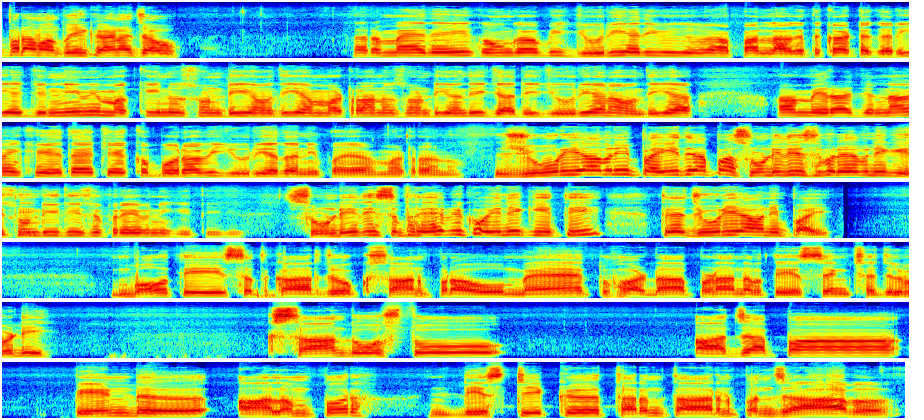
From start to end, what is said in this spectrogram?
ਭਰਾਵਾਂ ਤੁਸੀਂ ਕਹਿਣਾ ਚਾਹੋ? ਸਰ ਮੈਂ ਤਾਂ ਇਹੀ ਕਹੂੰਗਾ ਵੀ ਯੂਰੀਆ ਦੀ ਵੀ ਆਪਾਂ ਲਾਗਤ ਘੱਟ ਕਰੀਏ। ਜਿੰਨੀ ਵੀ ਮੱਕੀ ਨੂੰ ਸੁੰਡੀ ਆਉਂਦੀ ਆ ਮਟਰਾਂ ਨੂੰ ਸੁੰਡੀ ਆਉਂਦੀ ਜਿਆਦੀ ਯੂਰੀਆ ਨਾਲ ਆਉਂਦੀ ਆ ਆ ਮੇਰਾ ਜਿੰਨਾ ਵੀ ਖੇਤ ਹੈ ਚ ਇੱਕ ਬੋਰਾ ਵੀ ਯੂਰੀਆ ਦਾ ਨਹੀਂ ਪਾਇਆ ਮਟਰਾਂ ਨੂੰ। ਯੂਰੀਆ ਵੀ ਨਹੀਂ ਪਈ ਤੇ ਆਪਾਂ ਸੁੰਡੀ ਦੀ ਸਪਰੇਅ ਵੀ ਨਹੀਂ ਕੀਤੀ। ਸੁੰਡੀ ਦੀ ਸਪਰੇਅ ਵੀ ਨਹੀਂ ਕੀਤੀ ਜੀ। ਸੁੰਡੀ ਦੀ ਸਪਰੇਅ ਵੀ ਕੋਈ ਨਹੀਂ ਕੀਤੀ ਤੇ ਯੂਰੀਆ ਵੀ ਨਹੀਂ ਪਾਈ। ਬਹੁਤ ਹੀ ਸਤਿਕਾਰਯੋਗ ਕਿਸਾਨ ਭਰਾਓ ਮੈਂ ਤੁਹਾਡਾ ਆਪਣਾ ਨਵਤੇਜ ਸਿੰਘ ਛਜਲਵੜੀ ਕਿਸਾਨ ਦੋਸਤੋ ਅੱਜ ਆਪਾਂ ਪਿੰਡ ਆਲਮਪੁਰ ਡਿਸਟ੍ਰਿਕਟ ਤਰਨਤਾਰਨ, ਪੰਜਾਬ।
